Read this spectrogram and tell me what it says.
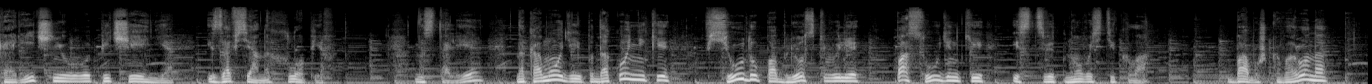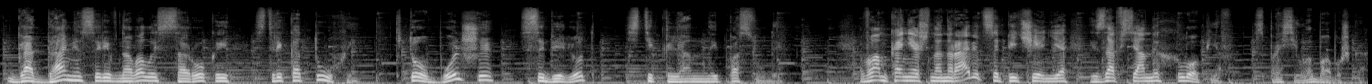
коричневого печенья из овсяных хлопьев. На столе, на комоде и подоконнике всюду поблескивали посудинки из цветного стекла. Бабушка ворона годами соревновалась с сорокой стрекотухой, кто больше соберет стеклянной посуды. Вам, конечно, нравится печенье из овсяных хлопьев? спросила бабушка.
